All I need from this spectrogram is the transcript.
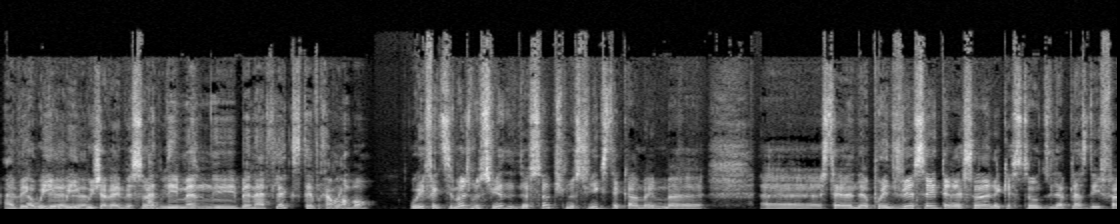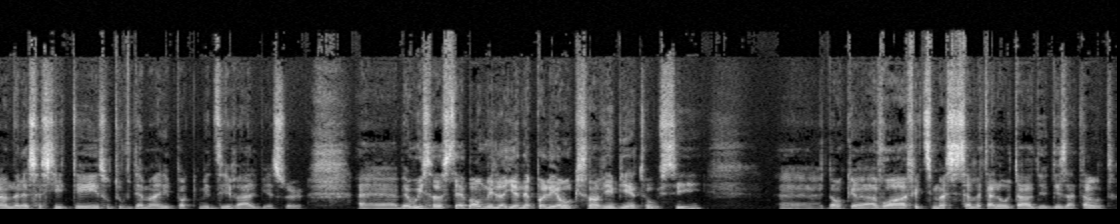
avec ah oui, oui, oui, j'avais aimé ça. Matt Damon et Ben Affleck. C'était vraiment bon. Oui, effectivement, je me souviens de, ça, puis je me souviens que c'était quand même euh, euh, c'était un, point de vue assez intéressant, la question de la place des femmes dans la société, surtout évidemment à l'époque médiévale, bien sûr. Euh, ben oui, ça c'était bon, mais là, il y a Napoléon qui s'en vient bientôt aussi. Donc, à voir effectivement si ça va être à la hauteur des attentes.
